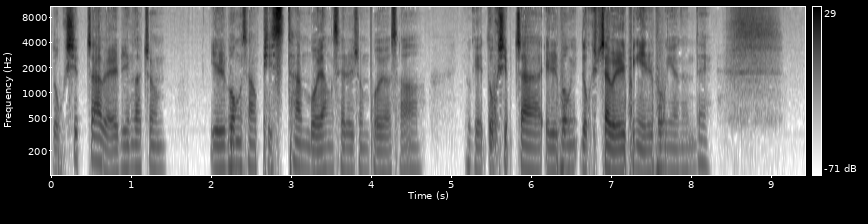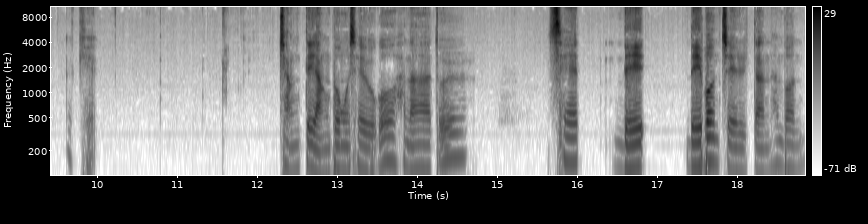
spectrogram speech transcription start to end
녹십자 웰빙과 좀 일봉상 비슷한 모양새를 좀 보여서 이게 녹십자 일봉 녹십자 웰빙이 일봉이었는데 이렇게 장대 양봉을 세우고 하나 둘셋넷네 네 번째 일단 한번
